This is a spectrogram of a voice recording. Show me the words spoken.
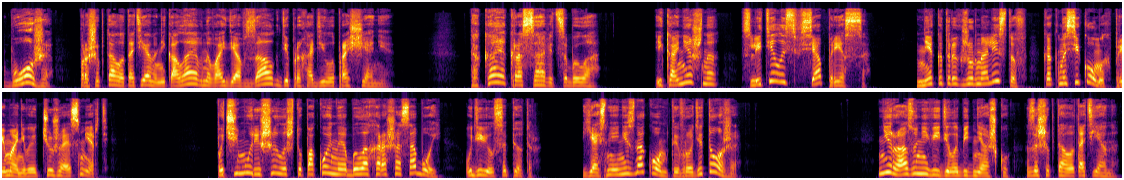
«Боже!» — прошептала Татьяна Николаевна, войдя в зал, где проходило прощание. «Такая красавица была!» И, конечно, слетелась вся пресса. Некоторых журналистов, как насекомых, приманивает чужая смерть. «Почему решила, что покойная была хороша собой?» — удивился Петр. «Я с ней не знаком, ты вроде тоже». «Ни разу не видела бедняжку», — зашептала Татьяна.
